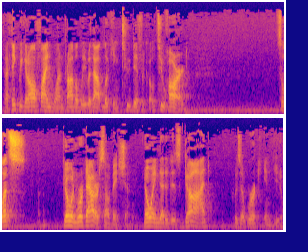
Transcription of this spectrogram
And I think we can all find one, probably without looking too difficult, too hard. So let's go and work out our salvation, knowing that it is God who is at work in you.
